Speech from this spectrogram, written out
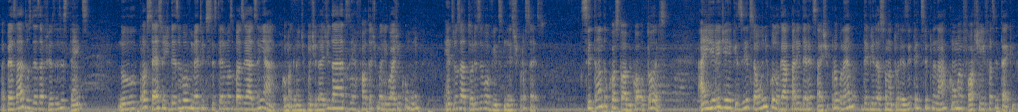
apesar dos desafios existentes no processo de desenvolvimento de sistemas baseados em IA, como a grande quantidade de dados e a falta de uma linguagem comum entre os atores envolvidos neste processo. Citando Kostob coautores, a engenharia de requisitos é o único lugar para endereçar este problema, devido à sua natureza interdisciplinar com uma forte ênfase técnica.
